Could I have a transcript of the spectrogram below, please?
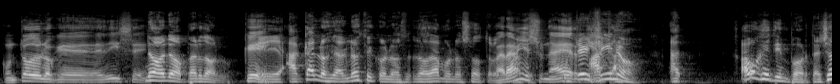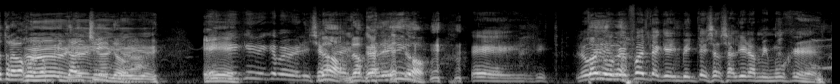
Con todo lo que dice. No, no, perdón. ¿Qué? Eh, acá los diagnósticos los, los damos nosotros. Para mí es una ¿Usted hernia. es chino? ¿A, ¿A vos qué te importa? Yo trabajo en el Ey, hospital ey, chino. ey, ey, ey. Eh, ¿Qué, me venís no, acá? lo que le digo. Eh, lo Estoy único en- que falta es que invites a salir a mi mujer.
